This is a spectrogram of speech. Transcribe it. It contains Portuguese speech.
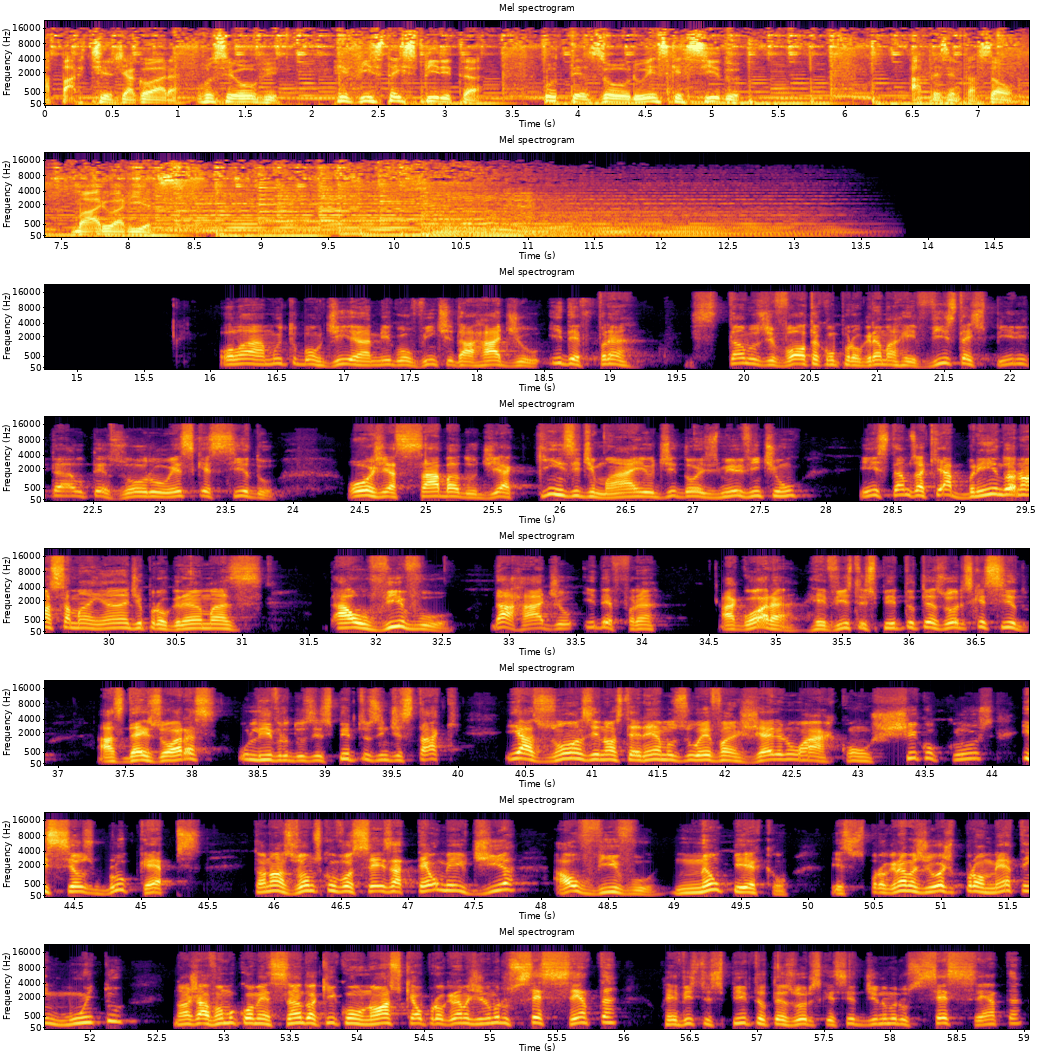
A partir de agora, você ouve Revista Espírita O Tesouro Esquecido. Apresentação: Mário Arias. Olá, muito bom dia, amigo ouvinte da Rádio Idefran. Estamos de volta com o programa Revista Espírita O Tesouro Esquecido. Hoje é sábado, dia 15 de maio de 2021 e estamos aqui abrindo a nossa manhã de programas ao vivo da Rádio Idefran. Agora, Revista Espírito Tesouro Esquecido. Às 10 horas, o Livro dos Espíritos em Destaque. E às 11 nós teremos o Evangelho no Ar com Chico Cruz e seus Blue Caps. Então nós vamos com vocês até o meio-dia ao vivo. Não percam. Esses programas de hoje prometem muito. Nós já vamos começando aqui com o nosso, que é o programa de número 60, Revista Espírita, o Tesouro Esquecido, de número 60.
